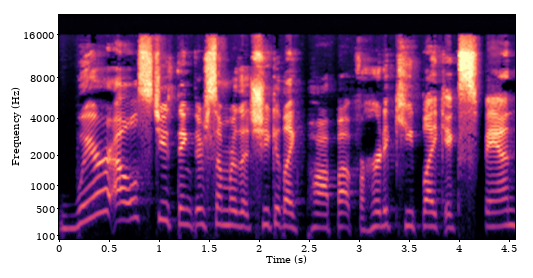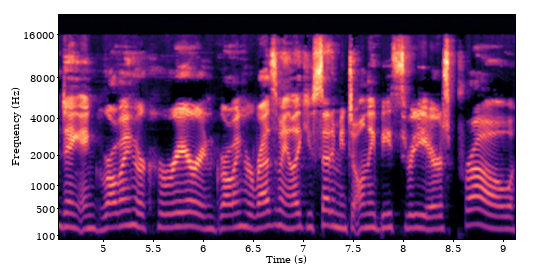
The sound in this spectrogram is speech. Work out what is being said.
Where else do you think there's somewhere that she could like pop up for her to keep like expanding and growing her career and growing her resume? Like you said, I mean, to only be three years pro,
